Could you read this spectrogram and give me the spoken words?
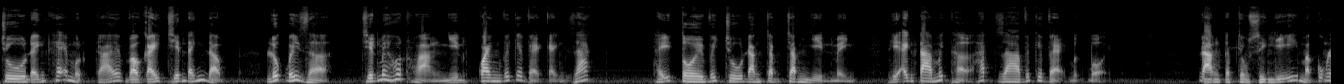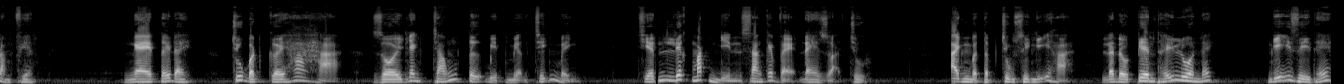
Chu đánh khẽ một cái vào gáy Chiến đánh động. Lúc bấy giờ, Chiến mới hốt hoảng nhìn quanh với cái vẻ cảnh giác. Thấy tôi với Chu đang chăm chăm nhìn mình thì anh ta mới thở hắt ra với cái vẻ bực bội đang tập trung suy nghĩ mà cũng làm phiền. Nghe tới đây, Chu bật cười ha hả, rồi nhanh chóng tự bịt miệng chính mình. Chiến liếc mắt nhìn sang cái vẻ đe dọa Chu. Anh mà tập trung suy nghĩ hả? Là đầu tiên thấy luôn đấy. Nghĩ gì thế?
